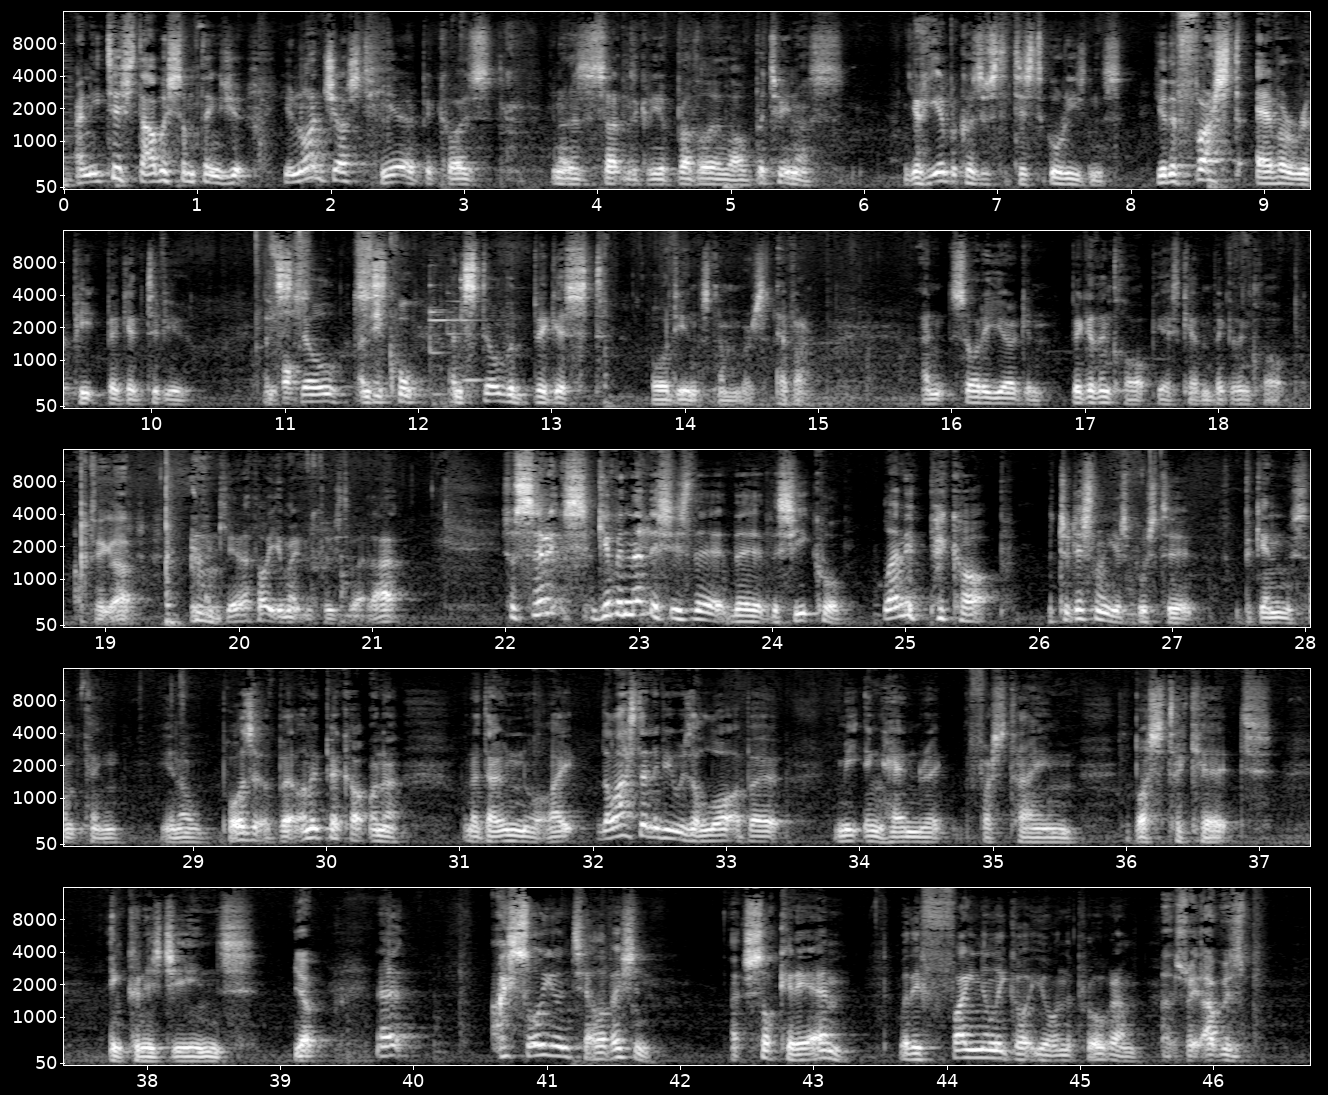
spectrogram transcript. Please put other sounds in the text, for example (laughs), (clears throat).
I need to establish some things. You, you're not just here because you know there's a certain degree of brotherly love between us. You're here because of statistical reasons. You're the first ever repeat big interview, and still and, sequel. and still the biggest audience numbers ever. And sorry, Jurgen, bigger than Klopp. Yes, Kevin, bigger than Klopp. I'll take that. Thank you. I thought you might be pleased about that. So, Sir, given that this is the, the, the sequel, let me pick up. Traditionally, you're supposed to begin with something, you know, positive, but let me pick up on a on a down note. Like the last interview was a lot about meeting Henrik the first time, the bus ticket, ink on his jeans. Yep. Now, I saw you on television at Soccer AM, where they finally got you on the programme. That's right. That was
